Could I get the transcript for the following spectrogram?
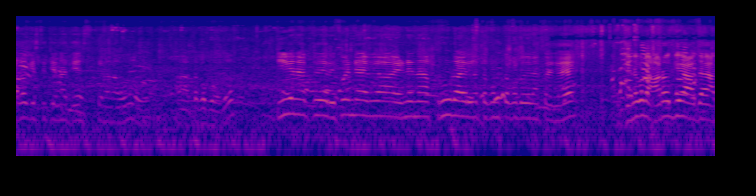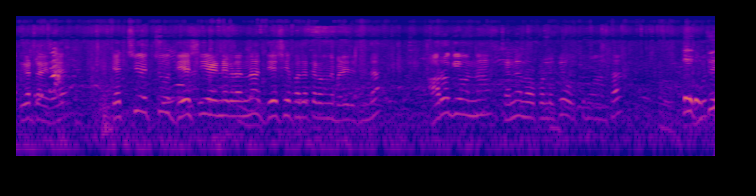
ಆರೋಗ್ಯ ಸ್ಥಿತಿಯನ್ನು ದೇಶಕ್ಕೆ ನಾವು ತಗೋಬೋದು. ಈಗೇನಾಗ್ತದೆ ರಿಫೈಂಡ್ ಆಯಿಲ್ ಎಣ್ಣೆನ ಕ್ರೂಡ್ ಆಯಿಲ್ನ ತಗೊಂಡು ತಗೊಂಡು ಏನಾಗ್ತಾ ಜನಗಳು ಜನಗಳ ಆರೋಗ್ಯ ಅದ ಹದಗೆಡ್ತಾ ಇದೆ. ಹೆಚ್ಚು ಹೆಚ್ಚು ದೇಶೀಯ ಎಣ್ಣೆಗಳನ್ನು, ದೇಶೀಯ ಪದಾರ್ಥಗಳನ್ನು ಬೆಳೆಯೋದ್ರಿಂದ ಆರೋಗ್ಯವನ್ನು ಚೆನ್ನಾಗಿ ನೋಡ್ಕೊಳ್ಳಿಕ್ಕೆ ಉತ್ತಮವಾದಂಥ ಬೂದಿ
